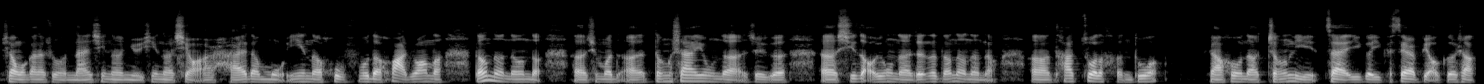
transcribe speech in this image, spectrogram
像我刚才说，男性的、女性的、小孩的、母婴的、护肤的、化妆的等等等等。呃，什么呃，登山用的，这个呃，洗澡用的，等等等等等等。呃，他做了很多，然后呢，整理在一个 Excel 表格上。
